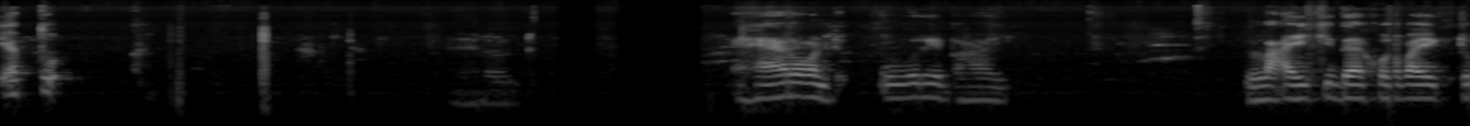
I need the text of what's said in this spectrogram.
এত হ্যারল্ড ওরে ভাই। লাইক দেখো সবাই একটু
